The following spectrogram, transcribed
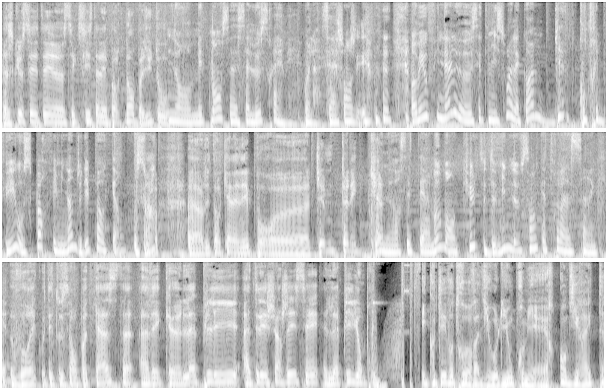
Est-ce que c'était euh, sexiste à l'époque? Non, pas du tout. Non, maintenant, ça, ça le serait, mais voilà, ça a changé. Alors, mais au final, euh, cette émission, elle a quand même bien contribué au sport féminin de l'époque. hein. Souvenir. Alors, on est en quelle année pour euh, Gym Tonic? Alors, c'était un moment culte de 1985. Vous réécoutez tout ça en podcast avec euh, l'appli à télécharger, c'est l'appli Lyon Pro. Écoutez votre radio Lyon Première en direct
